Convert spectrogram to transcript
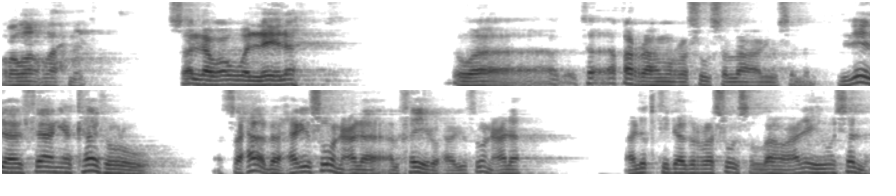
رواه أحمد. صلوا أول ليلة وأقرهم الرسول صلى الله عليه وسلم. الليلة الثانية كثروا الصحابة حريصون على الخير وحريصون على الاقتداء بالرسول صلى الله عليه وسلم.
